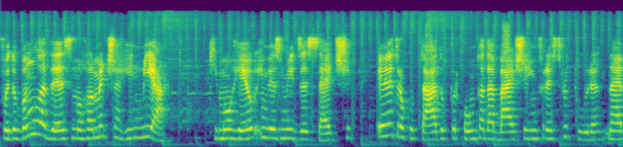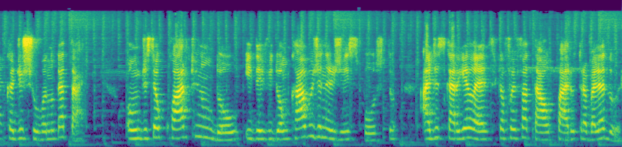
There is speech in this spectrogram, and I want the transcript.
foi do bangladês Mohamed Shaheen Mia, que morreu em 2017, eletrocutado por conta da baixa infraestrutura na época de chuva no Catar, onde seu quarto inundou e, devido a um cabo de energia exposto, a descarga elétrica foi fatal para o trabalhador.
